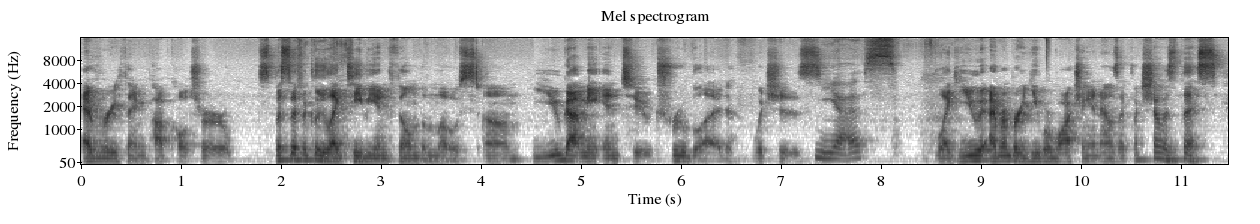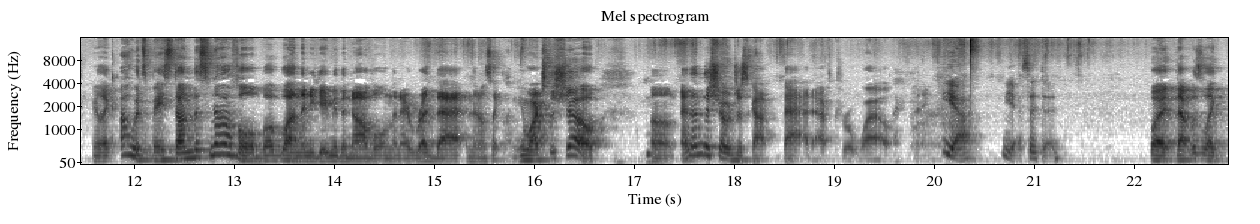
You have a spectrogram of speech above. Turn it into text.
everything pop culture, specifically like TV and film the most. Um, you got me into True Blood, which is Yes. like you. I remember you were watching it, and I was like, "What show is this?" And you're like, "Oh, it's based on this novel." Blah blah. And then you gave me the novel, and then I read that, and then I was like, "Let me watch the show." Um, and then the show just got bad after a while, I think Yeah. Yes, it did. But that was like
